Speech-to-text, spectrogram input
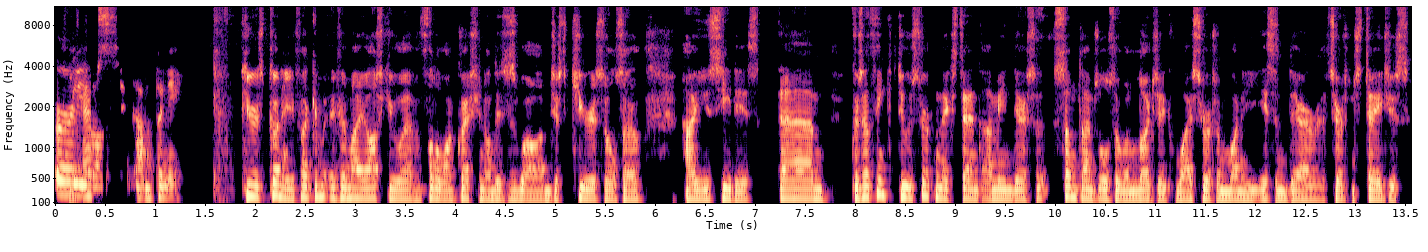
early on in the company. Curious, Conny, if I can, if I might ask you have a follow-on question on this as well. I'm just curious also how you see this, because um, I think to a certain extent, I mean, there's a, sometimes also a logic why certain money isn't there at certain stages.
